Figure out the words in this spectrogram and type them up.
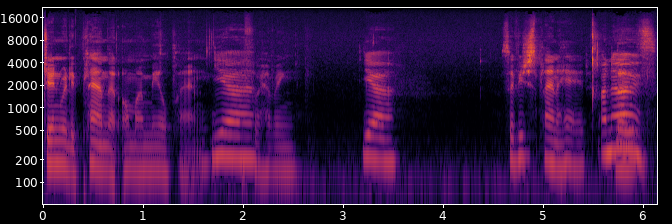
generally plan that on my meal plan. Yeah. If we're having. Yeah, So if you just plan ahead. I know. there's-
